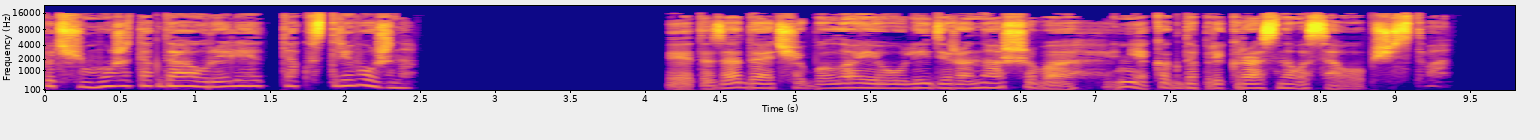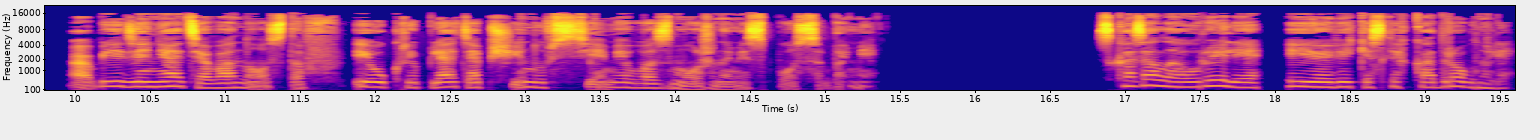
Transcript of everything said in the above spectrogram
Почему же тогда Аурелия так встревожена? Эта задача была и у лидера нашего некогда прекрасного сообщества. Объединять аваностов и укреплять общину всеми возможными способами. Сказала Аурелия, и ее веки слегка дрогнули.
